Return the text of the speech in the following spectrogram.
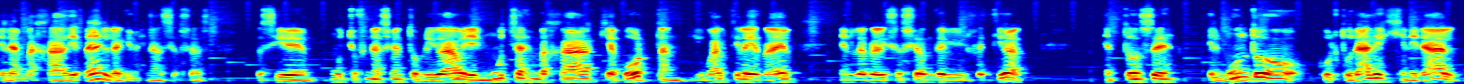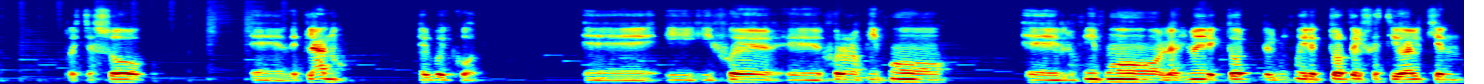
la embajada de Israel la que financia, o sea, recibe mucho financiamiento privado y hay muchas embajadas que aportan, igual que la de Israel, en la realización del festival. Entonces, el mundo cultural en general rechazó eh, de plano el boicot. Eh, y, fue, eh, fueron los mismos, los mismos, la misma director, del mismo director del festival quien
